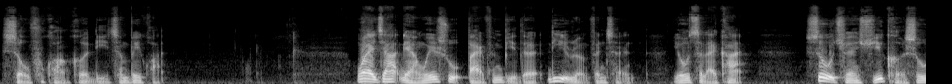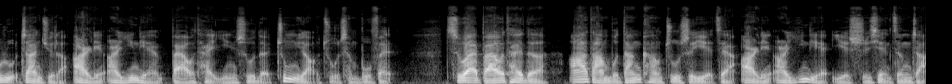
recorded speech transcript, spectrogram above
首付款和里程碑款，外加两位数百分比的利润分成。由此来看，授权许可收入占据了2021年百奥泰营收的重要组成部分。此外，百奥泰的阿达姆单抗注射液在2021年也实现增长，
